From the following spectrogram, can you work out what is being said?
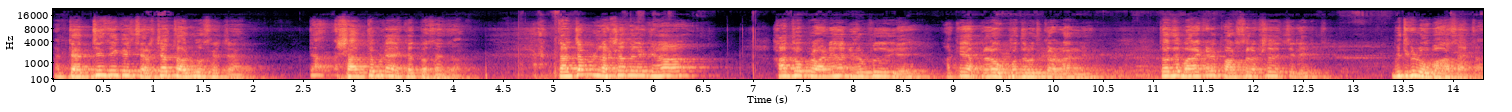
आणि त्यांची जी काही चर्चा चालू असायच्या त्या शांतपणे ऐकत बसायचा. त्यांच्या पण लक्षात आलं की हा हा जो प्राणी हा निरुपयोगी आहे हा काही आपल्याला उपद्रवित करणार नाही. तर ते माझ्याकडे फारसं लक्ष द्यायचे नाही. मी तिकडे उभा असायचा.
